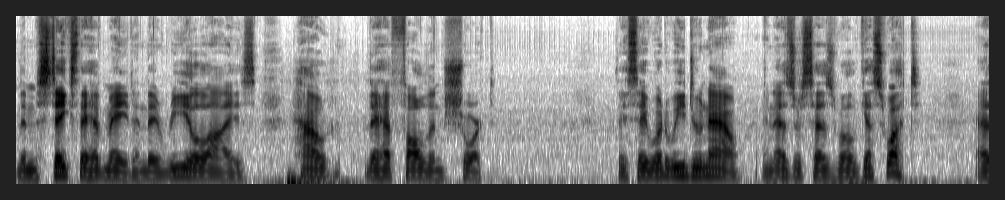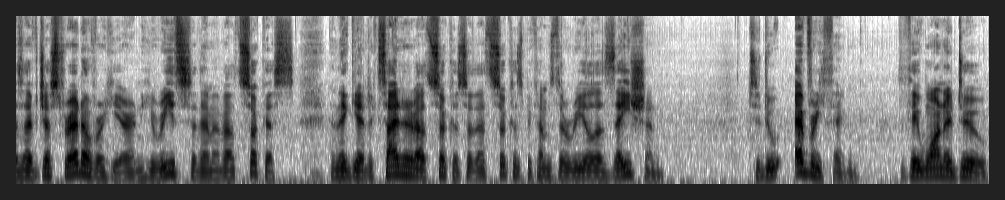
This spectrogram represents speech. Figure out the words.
the mistakes they have made, and they realize how they have fallen short they say, What do we do now? And Ezra says, Well, guess what? As I've just read over here, and he reads to them about Sukkot, and they get excited about Sukkot, so that Sukkot becomes the realization to do everything that they want to do,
